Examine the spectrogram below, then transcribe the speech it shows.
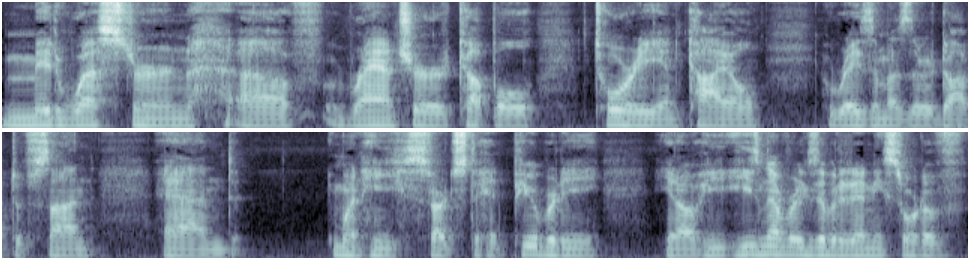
Midwestern uh, rancher couple, Tori and Kyle, who raise him as their adoptive son. And when he starts to hit puberty, you know, he, he's never exhibited any sort of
